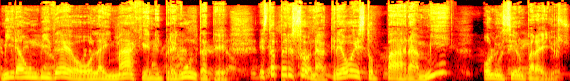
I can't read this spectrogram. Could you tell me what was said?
mira un video o la imagen y pregúntate, ¿esta persona creó esto para mí o lo hicieron para ellos?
